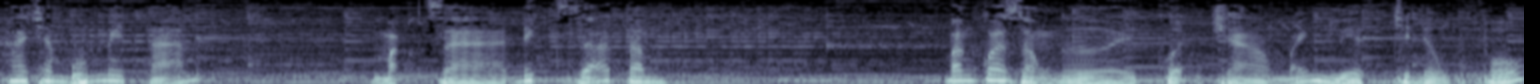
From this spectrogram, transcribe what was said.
248 Mặc ra đích dã tâm Băng qua dòng người cuộn trào mãnh liệt trên đường phố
